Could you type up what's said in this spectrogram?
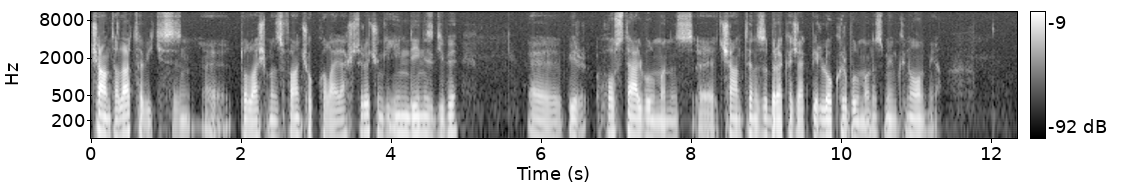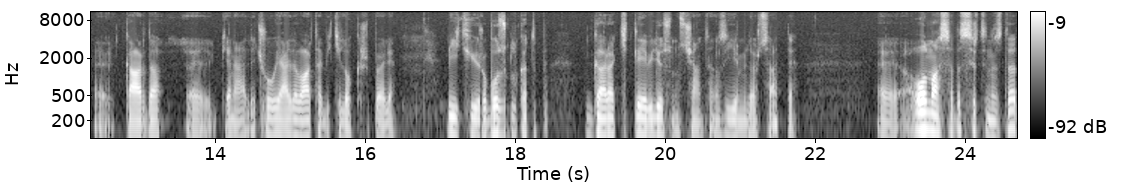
çantalar tabii ki sizin e, dolaşmanızı falan çok kolaylaştırıyor. Çünkü indiğiniz gibi e, bir hostel bulmanız, e, çantanızı bırakacak bir locker bulmanız mümkün olmuyor. E, garda e, genelde çoğu yerde var tabii ki locker böyle. Bir iki euro bozukluk atıp gara kitleyebiliyorsunuz çantanızı 24 saatte. Ee, olmazsa da sırtınızda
